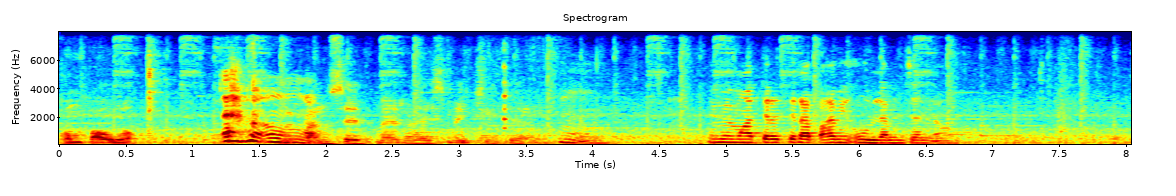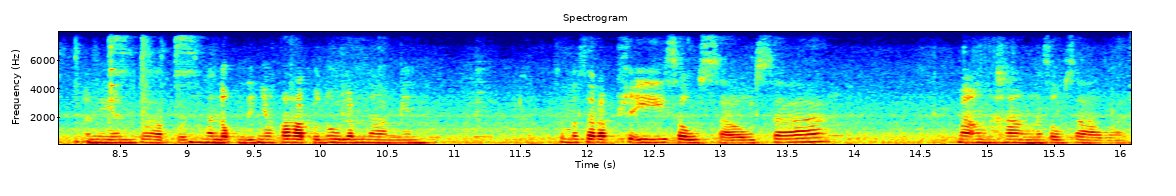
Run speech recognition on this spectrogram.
kumpawok. Oo May nga. pansit, may rice, may chicken. Mm. May mga tira-tira pa kaming ulam dyan, oh. Ano yan kahapon? Manok din yung kahapon ulam namin. So, masarap siya isawsaw sa maanghang na sausawan.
